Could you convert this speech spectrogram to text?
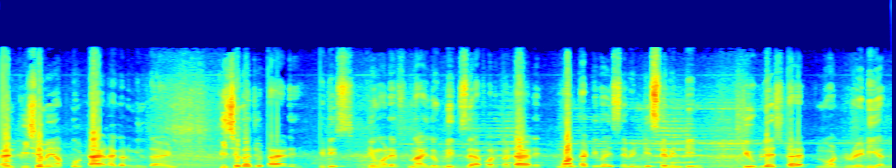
and पीछे में आपको टायर हैगर मिलता है एंड पीछे का जो टायर है it is M R F Nylogrip Zapper का टायर है one thirty by seventy seventeen tubeless tyre not radial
